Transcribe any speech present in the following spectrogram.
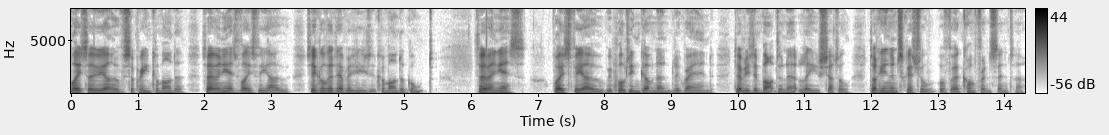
Voice OEO, Supreme Commander. Servalan, yes. Voice VO. Signal the Deputy Commander Gaunt. Servalan, yes. Voice VO. Reporting Governor Le Grand. Deputies embarked on that leave shuttle. Docking and schedule of a conference center.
